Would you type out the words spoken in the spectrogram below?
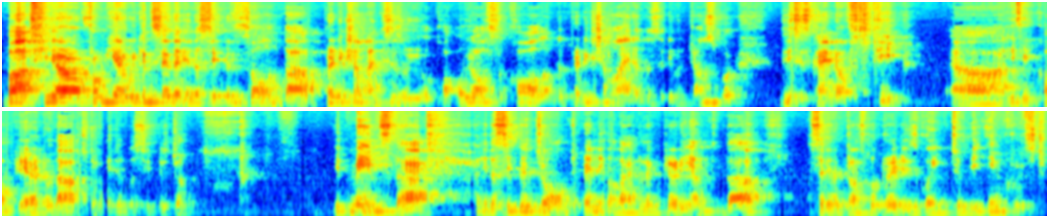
But here, from here, we can say that in the seepage zone, the prediction line, this is we, we also call the prediction line of the sediment transport. This is kind of steep uh, if we compare to the upstream of the seepage zone. It means that in the seepage zone, depending on the hydraulic gradient, the sediment transport rate is going to be increased.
